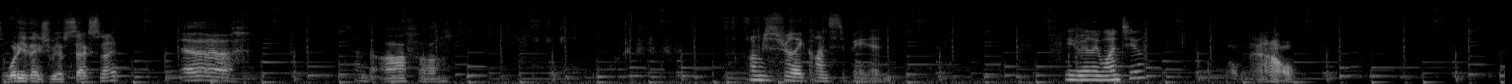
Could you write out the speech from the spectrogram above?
So what do you think? Should we have sex tonight? Ugh. Sounds awful. I'm just really constipated. You really want to? Well, now.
